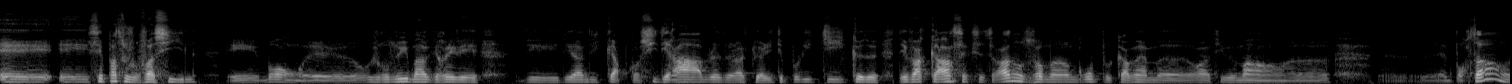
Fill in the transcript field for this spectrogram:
Et, et c'est pas toujours facile. Et bon, euh, aujourd'hui, malgré les, des, handicaps considérables de l'actualité politique, des vacances, etc., nous sommes un groupe quand même euh, relativement euh, important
